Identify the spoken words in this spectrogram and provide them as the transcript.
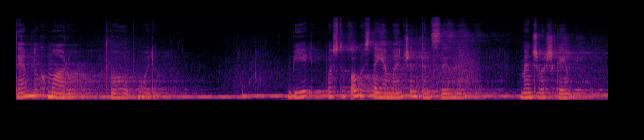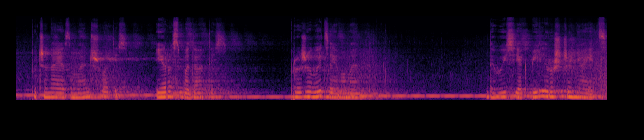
темну хмару твого болю. Біль поступово стає менш інтенсивним, менш важким, починає зменшуватись і розпадатись. Проживи цей момент. Дивись, як біль розчиняється,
